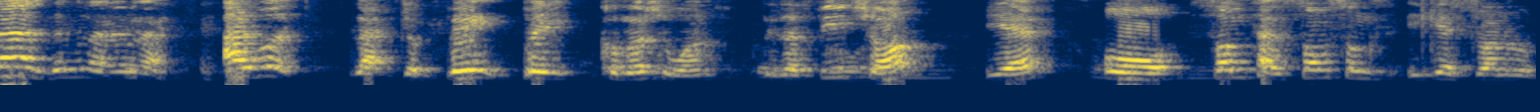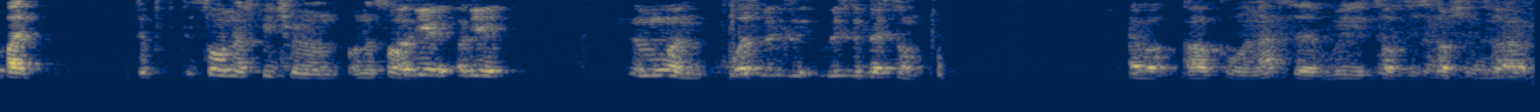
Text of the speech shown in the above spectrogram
land, let me land, let me land. Either like the big, big commercial ones is a feature, yeah, or sometimes some songs it gets drowned out by the, the song that's featuring on, on the song. Okay, okay. Number one, what's Wizkid- Wizkid's best song ever? Oh, come on, that's a really tough discussion to have.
